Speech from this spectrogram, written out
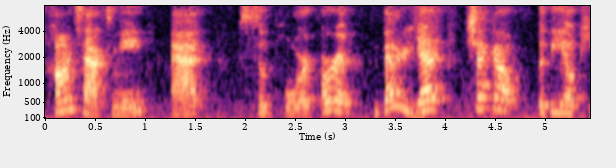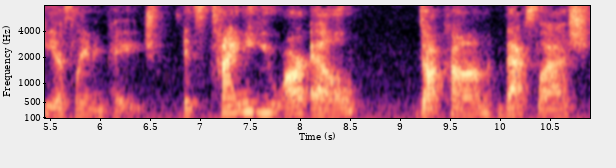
Contact me at support, or better yet, check out the BLPS landing page. It's tinyurl.com backslash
